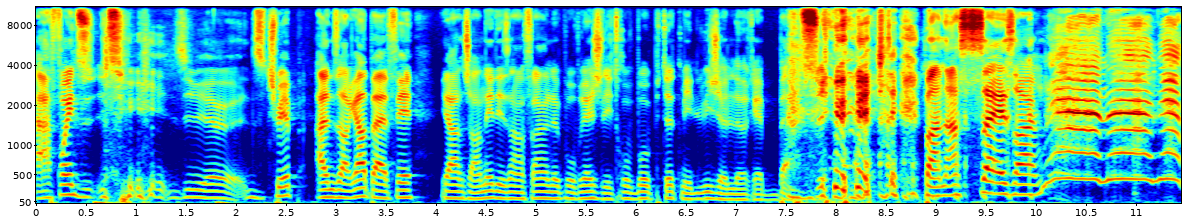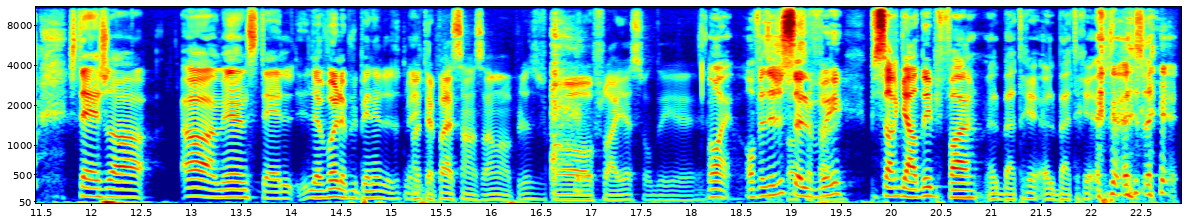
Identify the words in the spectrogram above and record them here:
À la fin du, du, du, euh, du trip, elle nous regarde, puis elle fait Regarde, j'en ai des enfants, là, pour vrai, je les trouve beaux, puis tout, mais lui, je l'aurais battu. Pendant 16 heures. J'étais genre. Oh man, c'était le vol le plus pénible de toute ma On vie. était pas assis ensemble en plus, vu qu'on flyait sur des. euh, Ouais, on faisait juste se lever, puis se regarder, puis faire elle battrait, elle battrait.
